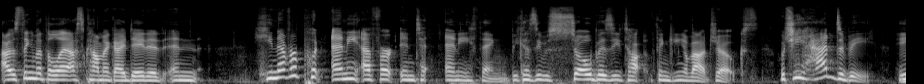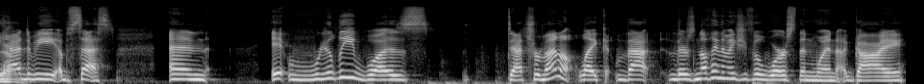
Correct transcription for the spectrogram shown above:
I was thinking about the last comic I dated. And he never put any effort into anything because he was so busy ta- thinking about jokes, which he had to be. He Yeah. had to be obsessed. And it really was detrimental. Like that, there's nothing that makes you feel worse than when a guy,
